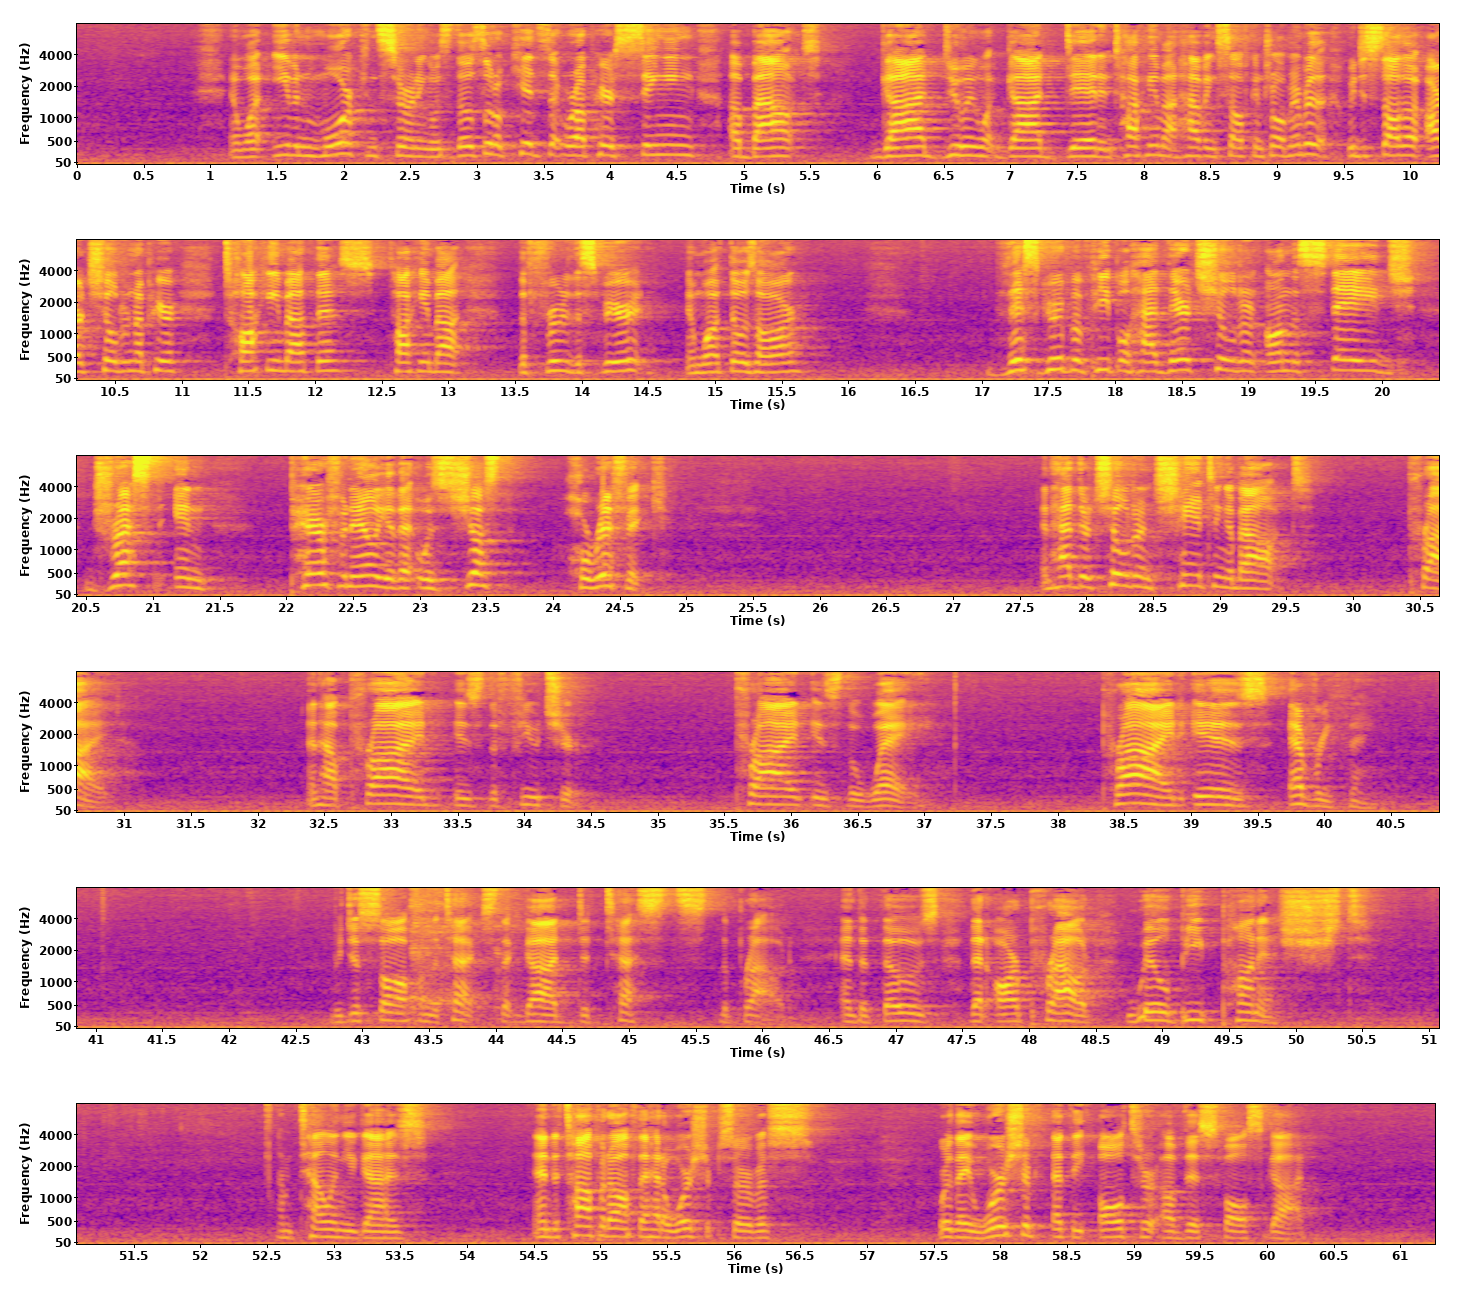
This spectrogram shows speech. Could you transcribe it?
And what even more concerning was those little kids that were up here singing about God doing what God did and talking about having self control. Remember that we just saw the, our children up here talking about this, talking about the fruit of the Spirit and what those are. This group of people had their children on the stage dressed in paraphernalia that was just horrific and had their children chanting about pride and how pride is the future, pride is the way. Pride is everything. We just saw from the text that God detests the proud and that those that are proud will be punished. I'm telling you guys. And to top it off, they had a worship service where they worshiped at the altar of this false God.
